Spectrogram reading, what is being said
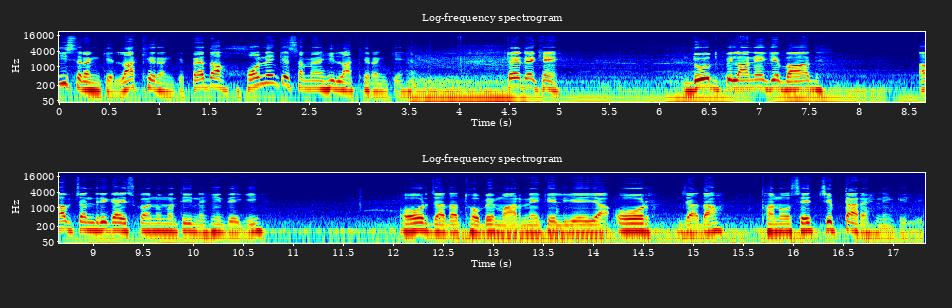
इस रंग के, लाखे रंग के, पैदा होने के समय ही लाखे रंग के हैं। तो ये देखें, दूध पिलाने के बाद अब चंद्रिका इसको अनुमति नहीं देगी। और ज़्यादा थोबे मारने के लिए या और ज़्यादा थनों से चिपटा रहने के लिए।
